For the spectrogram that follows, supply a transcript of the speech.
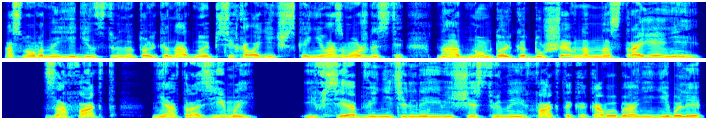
основанный единственно только на одной психологической невозможности, на одном только душевном настроении, за факт неотразимый и все обвинительные и вещественные факты, каковы бы они ни были,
